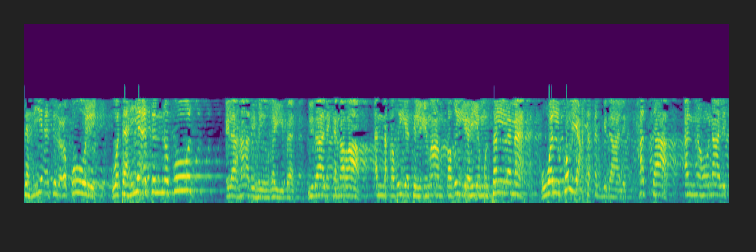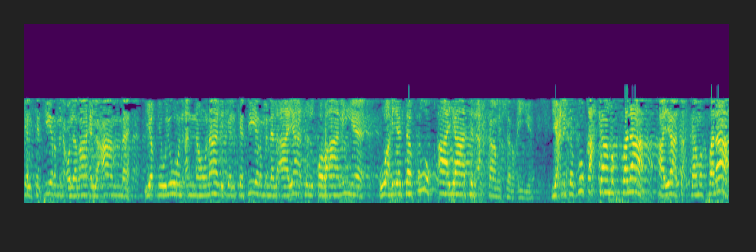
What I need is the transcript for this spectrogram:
تهيئة العقول وتهيئة النفوس إلى هذه الغيبة. لذلك نرى أن قضية الإمام قضية هي مسلمة والكل يعتقد بذلك. حتى أن هنالك الكثير من علماء العامة يقولون أن هنالك الكثير من الآيات القرآنية وهي تفوق آيات الأحكام الشرعية. يعني تفوق أحكام الصلاة. آيات أحكام الصلاة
